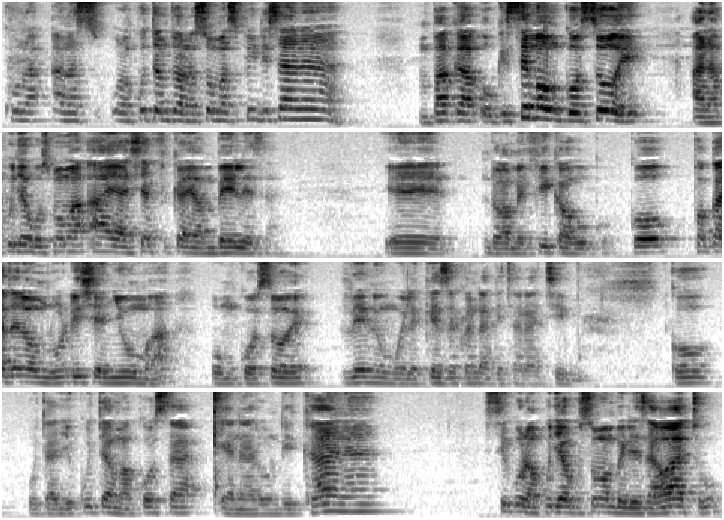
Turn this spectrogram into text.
kuna anas, unakuta mtu anasoma spidi sana mpaka ukisema umkosoe anakuja kusimama aya ashafika ya mbele sana. E, ndo amefika huko. Ko mpaka tena umrudishe nyuma umkosoe then umwelekeze kwenda kitaratibu. Ko utajikuta makosa yanarundikana. Siku unakuja kusoma mbele za watu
